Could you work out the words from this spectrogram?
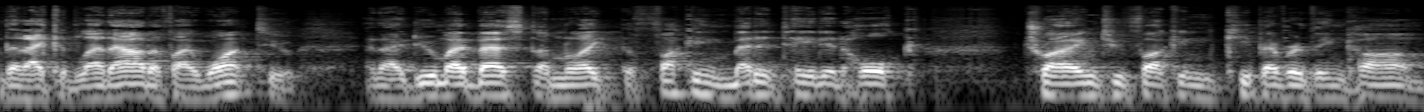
that I could let out if I want to, and I do my best. I'm like the fucking meditated Hulk, trying to fucking keep everything calm.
